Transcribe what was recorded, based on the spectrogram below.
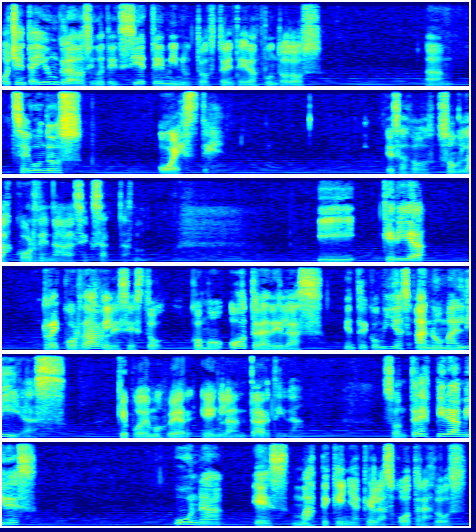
81 grados 57 minutos 32.2 um, segundos oeste. Esas dos son las coordenadas exactas. Y quería recordarles esto como otra de las, entre comillas, anomalías que podemos ver en la Antártida. Son tres pirámides, una es más pequeña que las otras dos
